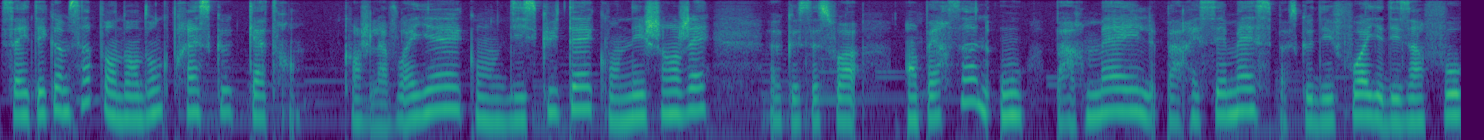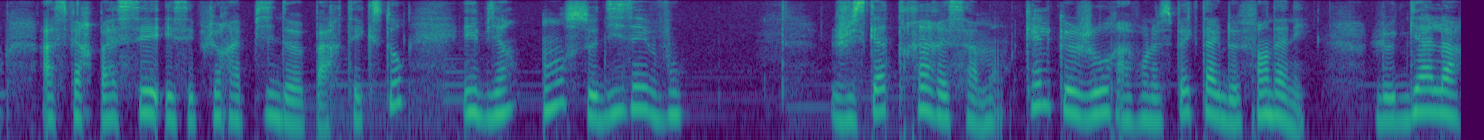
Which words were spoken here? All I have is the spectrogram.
Ça a été comme ça pendant donc presque quatre ans. Quand je la voyais, qu'on discutait, qu'on échangeait, euh, que ce soit en personne ou par mail, par SMS, parce que des fois il y a des infos à se faire passer et c'est plus rapide par texto, eh bien on se disait vous. Jusqu'à très récemment, quelques jours avant le spectacle de fin d'année. Le gala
